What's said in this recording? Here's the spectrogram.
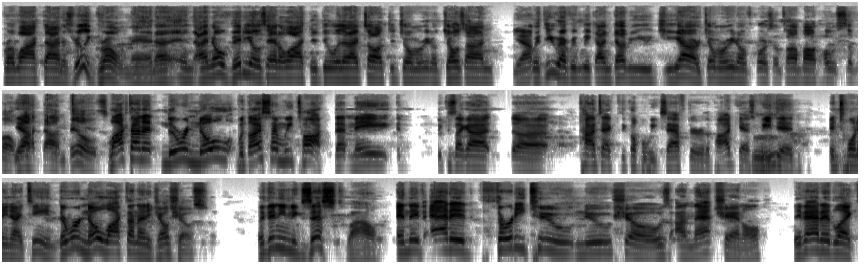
for Locked On has really grown, man. Uh, and I know videos had a lot to do with it. I talked to Joe Marino. Joe's on Yeah. with you every week on WGR. Joe Marino, of course, I'm talking about host of uh, Yeah. Locked On Bills. Locked on it. There were no. But last time we talked, that may because I got uh, contacted a couple weeks after the podcast we Mhm. did in 2019. There were no Locked On NHL shows. They didn't even exist. Wow. and they've added 32 new shows on that channel. They've added like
